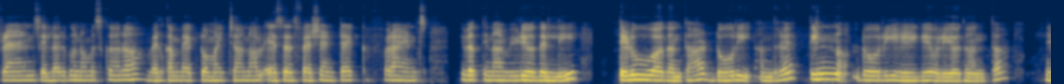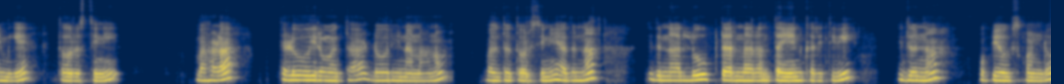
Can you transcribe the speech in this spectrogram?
ಫ್ರೆಂಡ್ಸ್ ಎಲ್ಲರಿಗೂ ನಮಸ್ಕಾರ. Welcome back to my channel S S fashion tech friends ಇವತ್ತಿನ ವಿಡಿಯೋದಲ್ಲಿ ತೆಳುವಾದಂತಹ ಡೋರಿ ಅಂದರೆ ತಿನ್ ಡೋರಿ ಹೇಗೆ ಹೊಲಿಯೋದು ಅಂತ ನಿಮಗೆ ತೋರಿಸ್ತೀನಿ. ಬಹಳ ತೆಳುವು ಇರುವಂತಹ ಡೋರಿನ ನಾನು ಹೊಲಿದು ತೋರಿಸ್ತೀನಿ. ಅದನ್ನು ಇದನ್ನು ಲೂಪ್ ಟರ್ನರ್ ಅಂತ ಏನು ಕರಿತೀವಿ? ಇದನ್ನು ಉಪಯೋಗಿಸ್ಕೊಂಡು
